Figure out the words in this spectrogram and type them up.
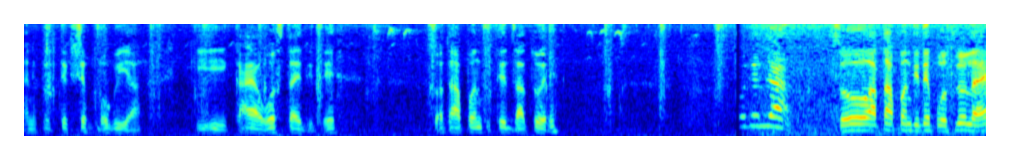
आणि प्रत्यक्ष बघूया की काय अवस्था आहे तिथे. सो आता आपण तिथे जातोय. सो आता आपण तिथे पोहोचलेलो आहे.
